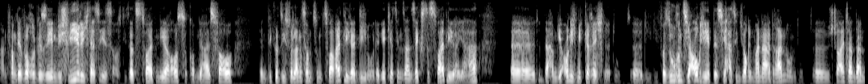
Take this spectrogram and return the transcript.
Anfang der Woche gesehen, wie schwierig das ist, aus dieser zweiten Liga rauszukommen. Der HSV entwickelt sich so langsam zum Zweitliga-Dino. Der geht jetzt in sein sechstes Zweitliga-Jahr. Äh, da haben die auch nicht mit gerechnet. Und äh, die, die versuchen es ja auch jedes Jahr, sind ja auch immer nah dran und, und äh, scheitern dann.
